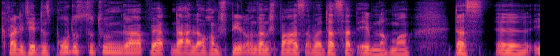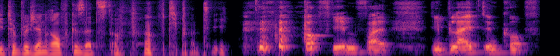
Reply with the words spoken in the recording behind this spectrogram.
Qualität des Protos zu tun gehabt. Wir hatten da alle auch am Spiel unseren Spaß, aber das hat eben nochmal das äh, i-Tüpfelchen raufgesetzt auf, auf die Partie. auf jeden Fall. Die bleibt im Kopf.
